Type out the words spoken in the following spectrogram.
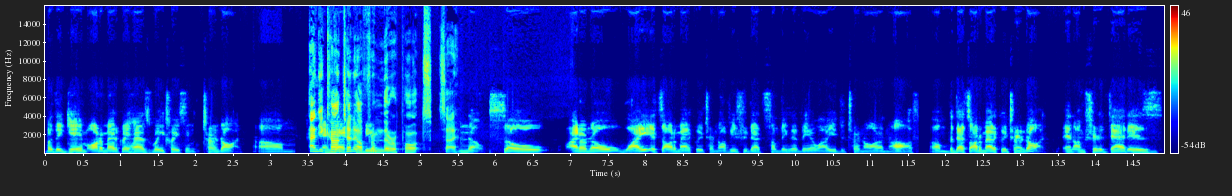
but the game automatically has ray tracing turned on. Um, And you And can't turn it off be- from the reports. So no, so I don't know why it's automatically turned off. Usually that's something that they allow you to turn on and off, um, but that's automatically turned on, and I'm sure that that is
